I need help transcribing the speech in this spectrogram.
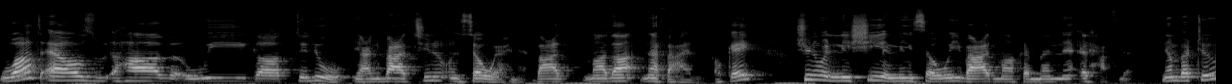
What else have we got to do يعني بعد شنو نسوي إحنا؟ بعد ماذا نفعل؟ أوكي؟ شنو اللي الشيء اللي نسويه بعد ما كملنا الحفلة؟ Number two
